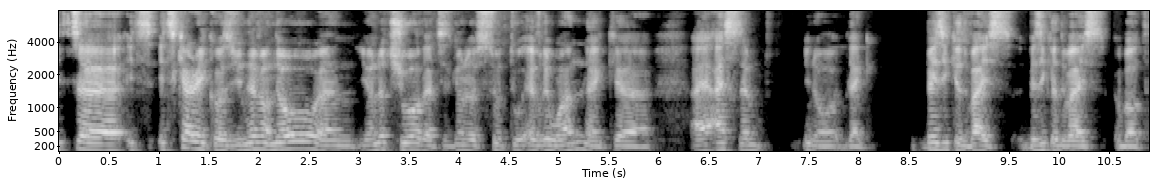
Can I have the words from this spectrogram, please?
it's uh it's it's scary because you never know and you're not sure that it's going to suit to everyone. Like uh i asked them you know like basic advice basic advice about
